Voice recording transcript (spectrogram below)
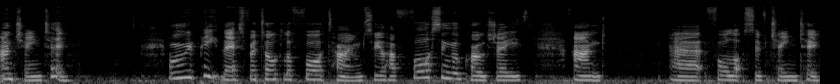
and chain two. And we repeat this for a total of four times. So you'll have four single crochets and uh, four lots of chain two.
